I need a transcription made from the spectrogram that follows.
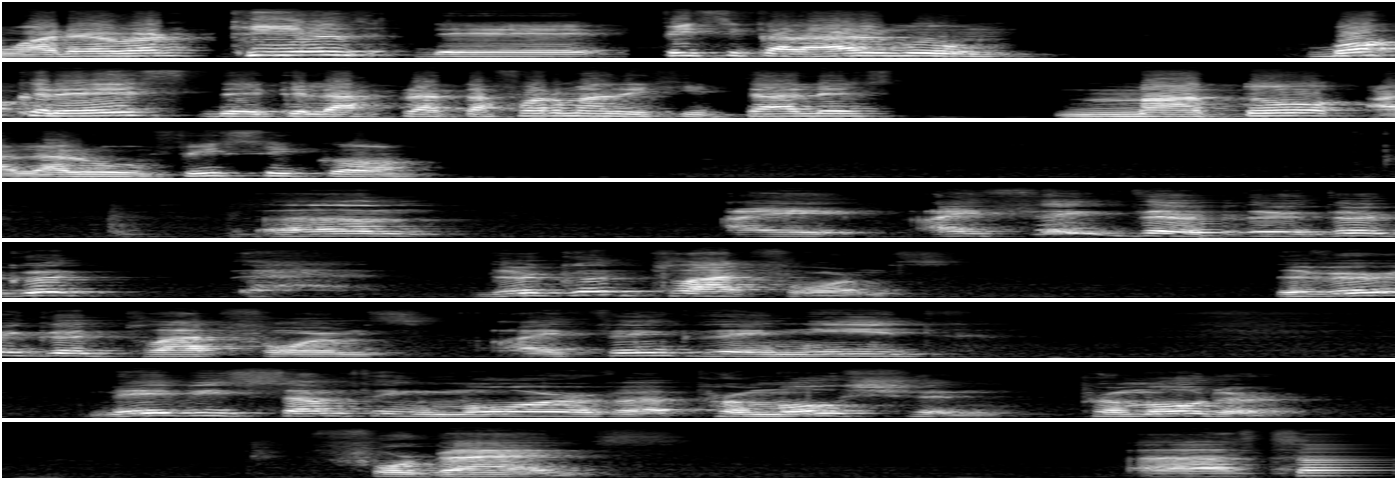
whatever killed the physical album. ¿Vos crees de que las plataformas digitales mató al álbum físico? Um, I I think they're they're good. They're good platforms. They're very good platforms. I think they need maybe something more of a promotion promoter for bands uh,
